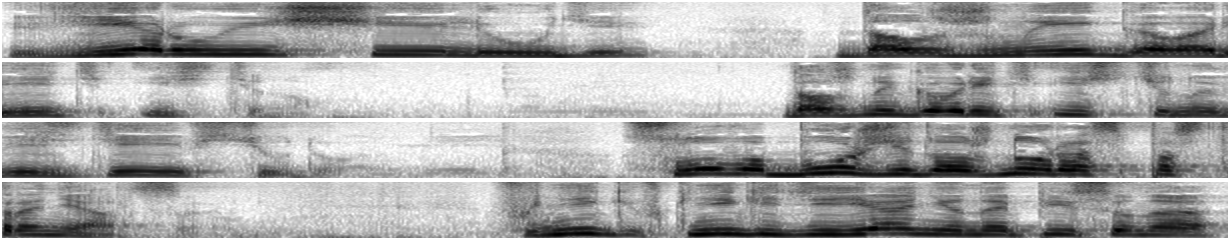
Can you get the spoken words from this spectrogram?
Верующие люди должны говорить истину. Должны говорить истину везде и всюду. Слово Божье должно распространяться – в книге, в книге Деяния написано,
